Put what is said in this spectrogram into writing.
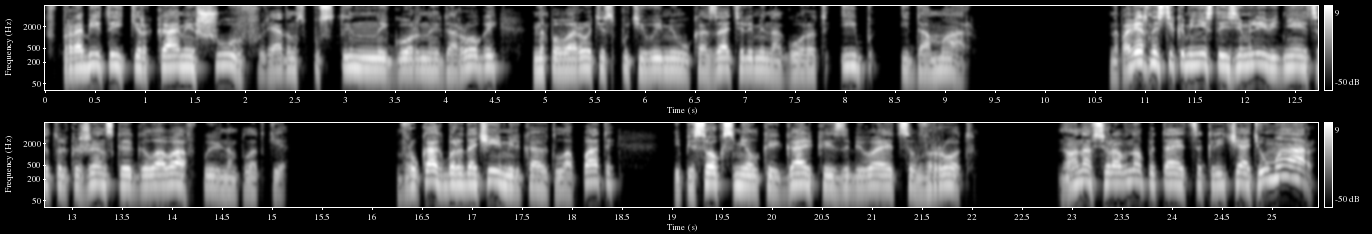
в пробитый кирками шурф рядом с пустынной горной дорогой — на повороте с путевыми указателями на город Иб и Дамар. На поверхности каменистой земли виднеется только женская голова в пыльном платке. В руках бородачей мелькают лопаты, и песок с мелкой галькой забивается в рот. Но она все равно пытается кричать «Умар!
